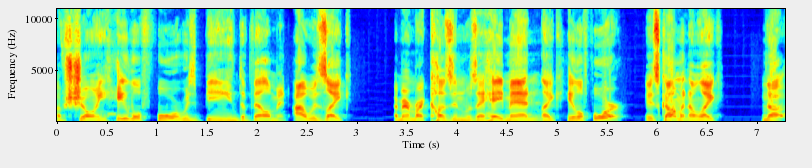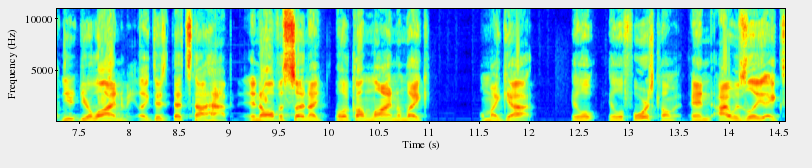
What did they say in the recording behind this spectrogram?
of showing Halo 4 was being in development. I was like, I remember my cousin was like, "Hey man, like Halo 4 is coming." I'm like, "No, you're lying to me. Like that's not happening." And all of a sudden, I look online. I'm like, "Oh my god, Halo Halo 4 is coming!" And I was like,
